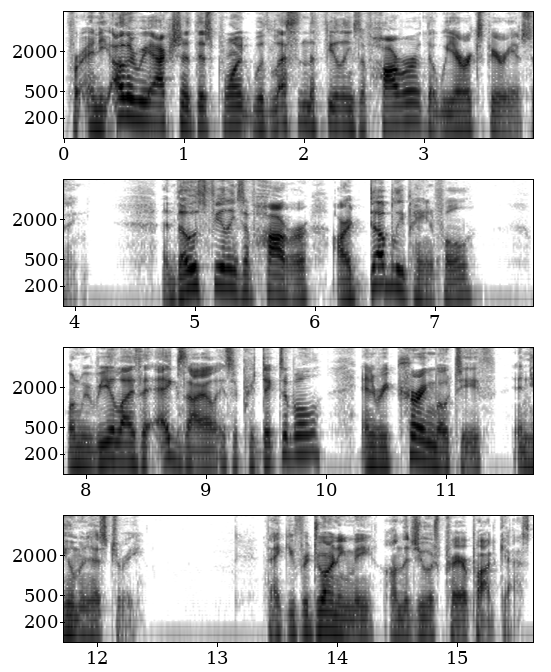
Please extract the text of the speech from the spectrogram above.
for any other reaction at this point would lessen the feelings of horror that we are experiencing. And those feelings of horror are doubly painful when we realize that exile is a predictable and recurring motif in human history. Thank you for joining me on the Jewish Prayer Podcast.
